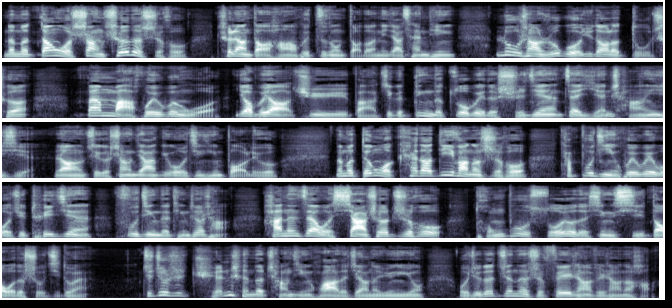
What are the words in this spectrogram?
那么当我上车的时候，车辆导航会自动导到那家餐厅，路上如果遇到了堵车。斑马会问我要不要去把这个定的座位的时间再延长一些，让这个商家给我进行保留。那么等我开到地方的时候，他不仅会为我去推荐附近的停车场，还能在我下车之后同步所有的信息到我的手机端。这就是全程的场景化的这样的运用，我觉得真的是非常非常的好。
